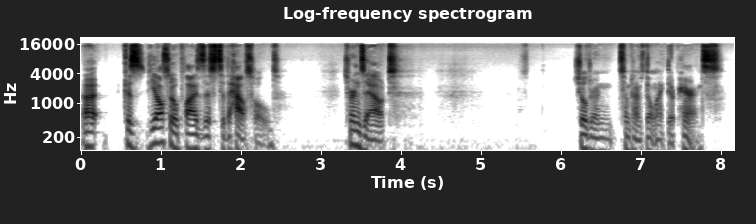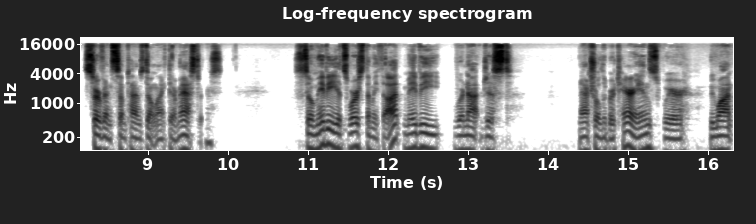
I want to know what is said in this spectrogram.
because uh, he also applies this to the household. Turns out, children sometimes don't like their parents, servants sometimes don't like their masters. So maybe it's worse than we thought. Maybe we're not just natural libertarians, where we want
